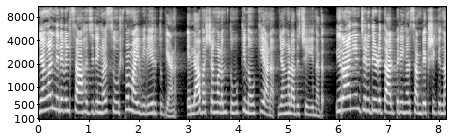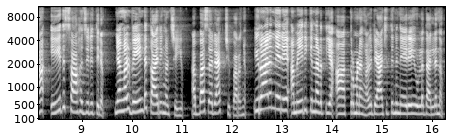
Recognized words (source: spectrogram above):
ഞങ്ങൾ നിലവിൽ സാഹചര്യങ്ങൾ സൂക്ഷ്മമായി വിലയിരുത്തുകയാണ്. എല്ലാ വശങ്ങളും തൂക്കി നോക്കിയാണ് ഞങ്ങൾ അത് ചെയ്യുന്നത്. ഇറാനിയൻ ജനതയുടെ താൽപര്യങ്ങൾ സംരക്ഷിക്കുന്ന ഏത് സാഹചര്യത്തിലും ഞങ്ങൾ വേണ്ട കാര്യങ്ങൾ ചെയ്യും അബ്ബാസ് അരാക്ചി പറഞ്ഞു. ഇറാനു നേരെ അമേരിക്ക നടത്തിയ ആക്രമണങ്ങൾ രാജ്യത്തിന് നേരെയുള്ളതല്ലെന്നും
